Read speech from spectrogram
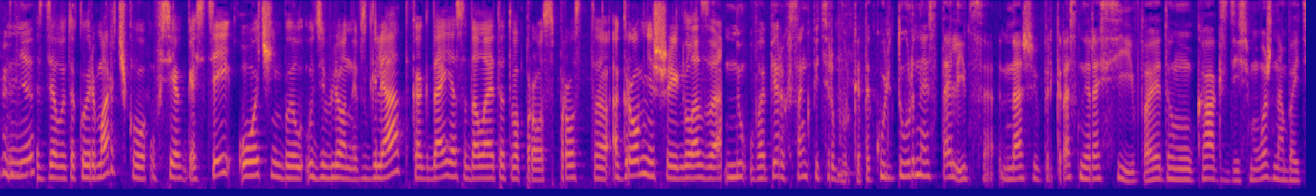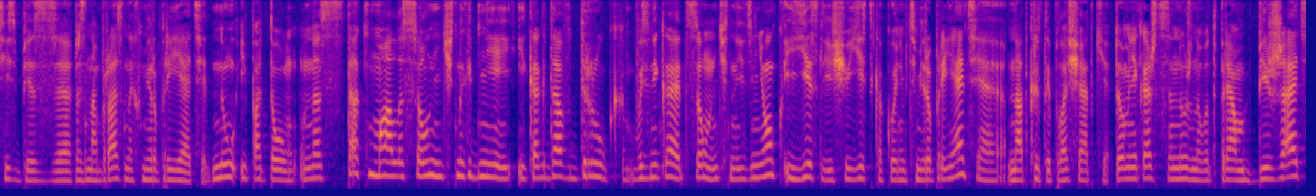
Нет. Сделаю такую ремарочку. У всех гостей очень был удивленный взгляд, когда я задала этот вопрос. Просто огромнейшие глаза. Ну, во-первых, Санкт-Петербург – это культурная столица нашей прекрасной России, поэтому как здесь можно обойтись без э, разнообразных мероприятий. Ну и потом, у нас так мало солнечных дней, и когда вдруг возникает солнечный денек, и если еще есть какое-нибудь мероприятие на открытой площадке, то, мне кажется, нужно вот прям бежать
